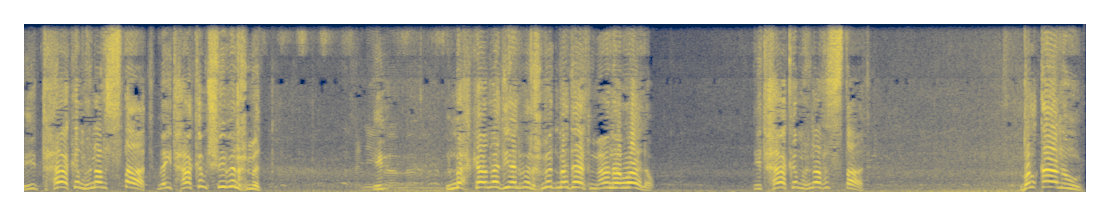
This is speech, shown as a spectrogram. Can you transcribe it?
يتحاكم هنا في السطات ما يتحاكمش في بن حمد يعني المحكمة ديال بن حمد ما دارت معنا والو. يتحاكم هنا في السطات بالقانون.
